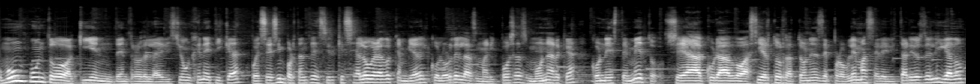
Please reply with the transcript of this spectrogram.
Como un punto aquí en, dentro de la edición genética, pues es importante decir que se ha logrado cambiar el color de las mariposas monarca con este método. Se ha curado a ciertos ratones de problemas hereditarios del hígado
